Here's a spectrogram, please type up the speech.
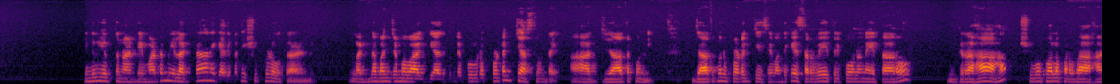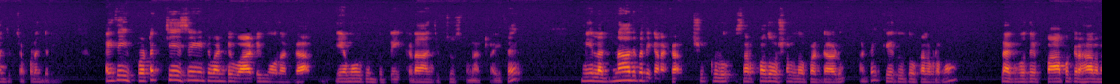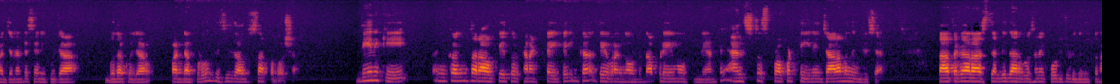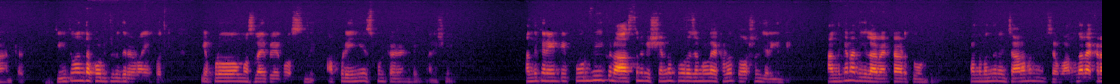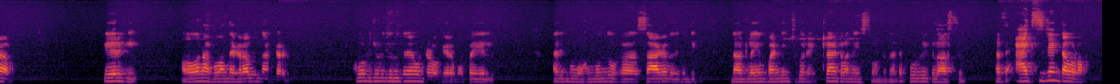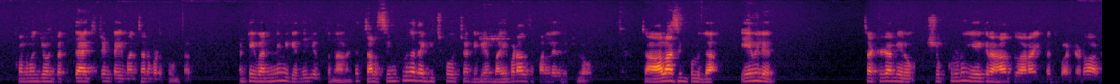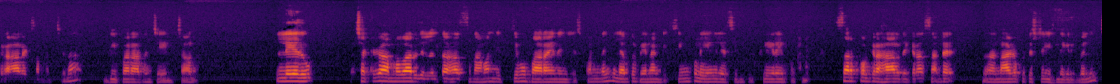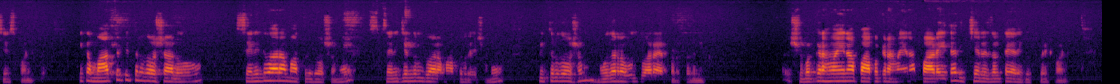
ఎందుకు చెప్తున్నా అంటే మాట మీ లగ్నానికి అధిపతి శుక్రుడు అవుతాడండి. లగ్న పంచమ భాగ్యాధిపతులు ఎప్పుడు కూడా ప్రొటెక్ట్ చేస్తుంటాయి ఆ జాతకుని జాతకుని ప్రొటెక్ట్ చేసే అందుకే సర్వే త్రికోణ నేతారో గ్రహాహ శుభఫల ప్రదాహ అని చెప్పి చెప్పడం జరిగింది. అయితే ఈ ప్రొటెక్ట్ చేసేటువంటి వాటి మూలంగా ఏమవుతుంటుంది ఇక్కడ అని చెప్పి చూసుకున్నట్లయితే మీ లగ్నాధిపతి కనుక శుక్రుడు సర్పదోషంలో పడ్డాడు అంటే కేతుతో కలవడము లేకపోతే పాపగ్రహాల మధ్యన అంటే శని కుజ బుధకుజ పడ్డప్పుడు దిస్ ఈజ్ ఆల్సో సర్పదోష. దీనికి ఇంకొంత రాహుకేతులు కనెక్ట్ అయితే ఇంకా తీవ్రంగా ఉంటుంది. అప్పుడు ఏమవుతుంది అంటే యాన్స్టస్ ప్రాపర్టీ నేను చాలామందిని చూశాను తాతగా రాస్తుంటే దానికోసమే కోడిచుడు తిరుగుతున్నా అంటాడు. జీవితం అంతా కోడిచుడు తిరగడం అయిపోతుంది. ఎప్పుడో ముసలైపోయాక వస్తుంది. అప్పుడు ఏం చేసుకుంటాడండి మనిషి? అందుకని ఏంటి? పూర్వీకుల ఆస్తుల విషయంలో పూర్వజన్మలో ఎక్కడో దోషం జరిగింది. అందుకని అది ఇలా వెంటాడుతూ ఉంటుంది. కొంతమంది నేను చాలామంది చూసాను వందల ఎకరాలు. పేరుకి ఓ నాకు వంద ఎకరాలు ఉందంటాడు. కోటి చుడు తిరుగుతూనే ఉంటాడు ఒక ఇరవై ముప్పై ఏళ్ళు. అది ఒక ముందు ఒక సాగదు ముందుకి దాంట్లో ఏం పండించుకొని ఇట్లాంటివన్నీ ఇస్తూ ఉంటుంది. అంటే పూర్వీకుల ఆస్తులు. లేకపోతే యాక్సిడెంట్ అవ్వడం. కొంతమంది చూడండి పెద్ద యాక్సిడెంట్ అయ్యి మంచాన పడుతూ ఉంటారు. అంటే ఇవన్నీ మీకు ఎందుకు చెప్తున్నాను అంటే చాలా సింపుల్గా తగ్గించుకోవచ్చు అండి ఇవేం భయపడాల్సిన పని లేదు వీటిలో. చాలా సింపుల్గా. ఏమీ లేదు. చక్కగా మీరు శుక్రుడు ఏ గ్రహాల ద్వారా ఇబ్బంది పడ్డాడో ఆ గ్రహాలకు సంబంధించిన దీపారాధన చేయండి చాలు. లేదు. చక్కగా అమ్మవారి లలితహాసనామం నిత్యము పారాయణం చేసుకోండి. లేకపోతే వినండి. సింపుల్ ఏమీ లేదు. సింపుల్ క్లియర్ అయిపోతుంది. సర్పగ్రహాల దగ్గర అంటే నాగప్రతిష్ఠ చేసిన దగ్గరికి వెళ్ళి చేసుకోండి. ఇక మాతృపితృ దోషాలు శని ద్వారా మాతృదోషము శని చంద్రుల ద్వారా మాతృదోషము పితృదోషం బుధ రవుల ద్వారా ఏర్పడుతుంది. మీకు శుభగ్రహమైన పాపగ్రహమైన పాడైతే అది ఇచ్చే రిజల్టే అది గుర్తుపెట్టుకోండి.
